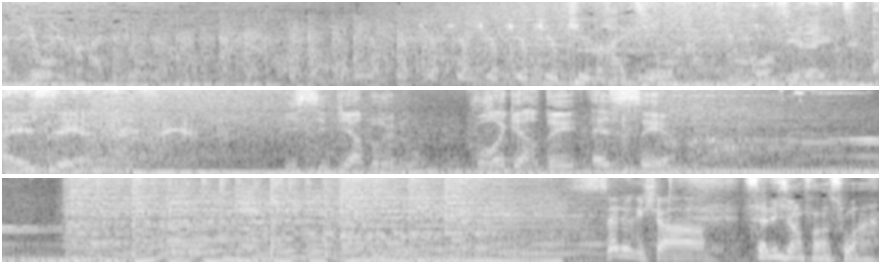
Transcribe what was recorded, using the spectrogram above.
Radio. Cube Radio. En direct à LCN. Ici Pierre Bruno. Vous regardez LCN. Salut Richard. Salut Jean-François.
